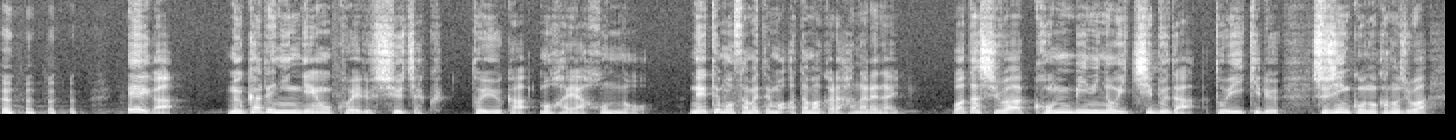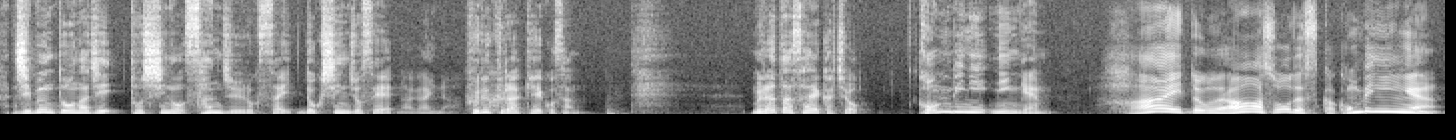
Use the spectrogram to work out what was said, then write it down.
映画「ムカデ人間を超える執着」というかもはや本能。寝ても覚めても頭から離れない私はコンビニの一部だと言い切る主人公の彼女は自分と同じ年の36歳独身女性古倉恵子さん。村田沙耶香著コンビニ人間。はいということでああそうですかコンビニ人間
